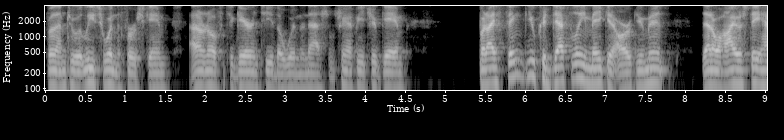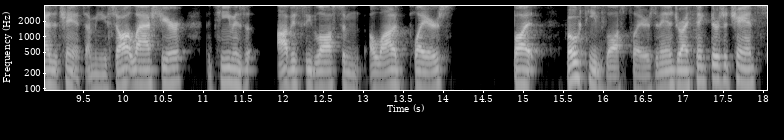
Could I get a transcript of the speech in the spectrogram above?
for them to at least win the first game. I don't know if it's a guarantee they'll win the national championship game, but I think you could definitely make an argument that Ohio State has a chance. I mean, you saw it last year. The team has obviously lost some a lot of players, but both teams lost players. And Andrew, I think there's a chance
